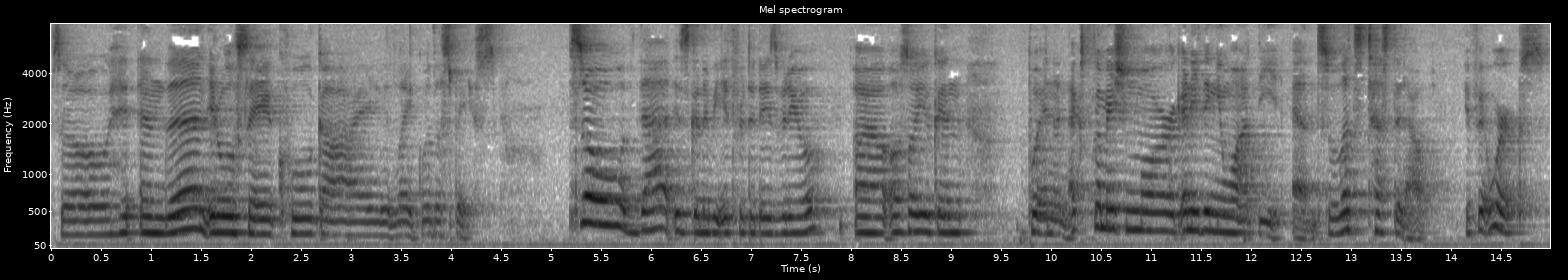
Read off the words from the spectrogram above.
So, and then it will say cool guy like with a space. So that is gonna be it for today's video. Uh, also, you can put in an exclamation mark, anything you want at the end. So let's test it out. If it works,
